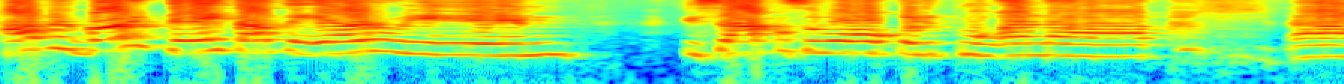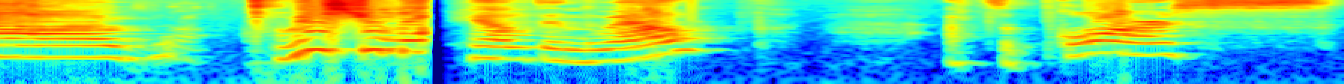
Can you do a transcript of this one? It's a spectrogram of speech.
Happy birthday, Tatay Erwin! Isa ako sa mga kulit mong anak. Ah, wish you more health and wealth. At of course,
